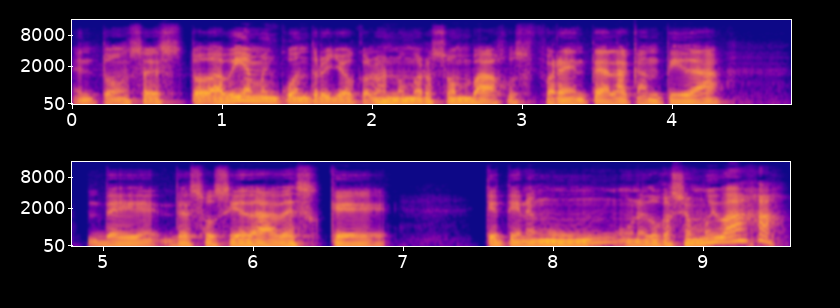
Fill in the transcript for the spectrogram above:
Entonces, todavía me encuentro yo que los números son bajos frente a la cantidad de, de sociedades que, que tienen un, una educación muy baja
